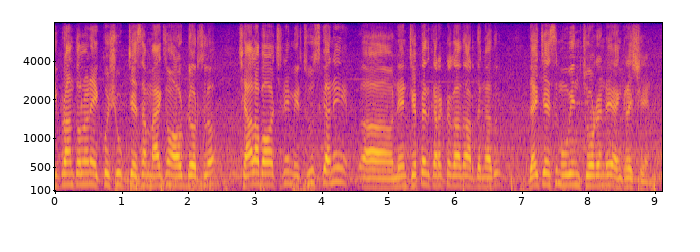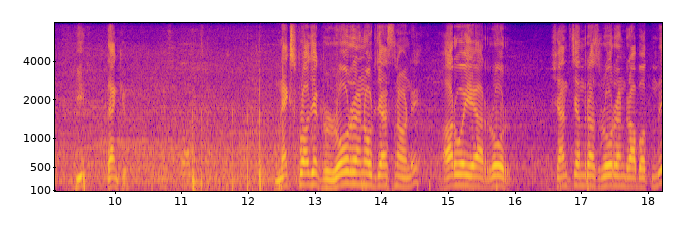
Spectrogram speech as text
ఈ ప్రాంతంలోనే ఎక్కువ షూట్ చేసాం మ్యాక్సిమం అవుట్డోర్స్లో చాలా బాగా వచ్చినాయి. మీరు చూసి కానీ నేను చెప్పేది కరెక్ట్ కాదో అర్థం కాదు. దయచేసి మూవీని చూడండి ఎంకరేజ్ చేయండి. ఈ thank you next project roar అని ఒకటి చేస్తున్నామండి. ROAR roar Shanti Chandras roar అని రాబోతుంది.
